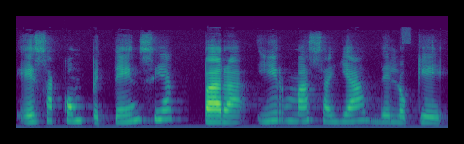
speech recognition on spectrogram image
esa competencia para ir más allá de lo que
